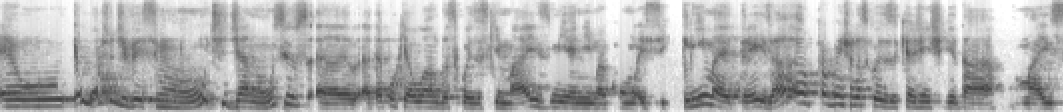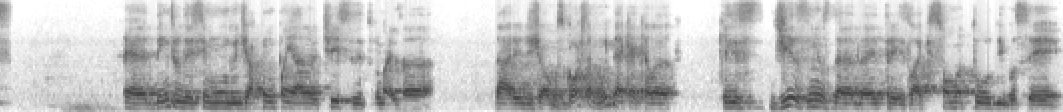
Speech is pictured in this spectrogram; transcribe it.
eu, eu gosto de ver esse monte de anúncios, uh, até porque é uma das coisas que mais me anima com esse clima E3. É, é provavelmente uma das coisas que a gente que está mais é, dentro desse mundo de acompanhar notícias e tudo mais da, da área de jogos gosta muito, né? Que é aquela, aqueles diazinhos da, da E3 lá que soma tudo e você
